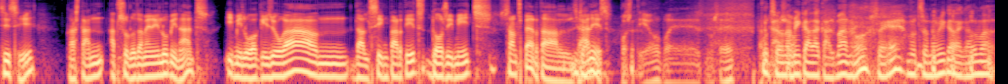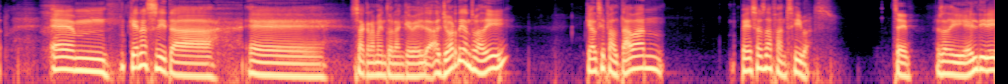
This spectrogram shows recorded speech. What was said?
Sí, sí, estan absolutament il·luminats. I Milwaukee juga dels cinc partits, dos i mig se'ls perd al. Janis. Pues, tio, pues, no sé. Potser una mica de calma, no? Sí, potser una mica de calma. Eh, què necessita eh, Sacramento l'any que ve? El Jordi ens va dir que els hi faltaven peces defensives. Sí, És a dir, ell, diri,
